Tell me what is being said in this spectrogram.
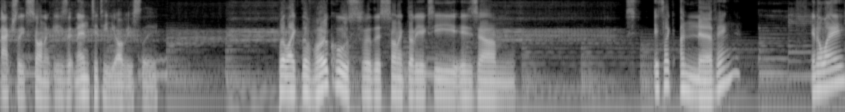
actually Sonic. He's an entity, obviously. But like the vocals for this Sonic.exe is um it's like unnerving in a way.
